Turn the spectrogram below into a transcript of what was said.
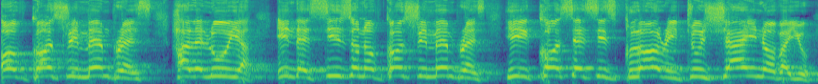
of God's remembrance. Hallelujah. In the season of God's remembrance, He causes His glory to shine over you.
